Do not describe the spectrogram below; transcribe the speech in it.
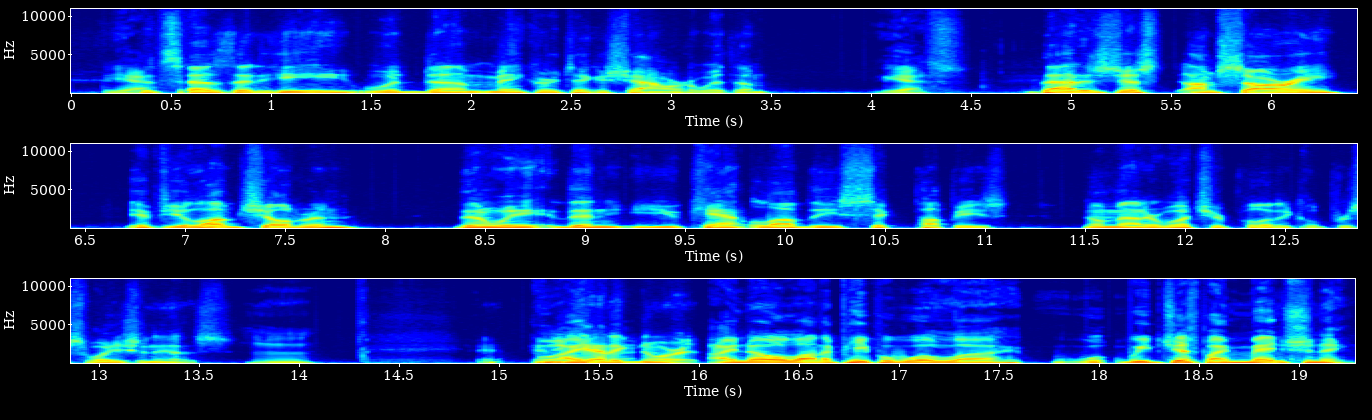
Yeah. that says that he would um, make her take a shower with him. Yes. That is just. I'm sorry. If you love children, then we then you can't love these sick puppies, no matter what your political persuasion is. And Well, you I- can't ignore it. I know a lot of people will. Uh, we just by mentioning,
